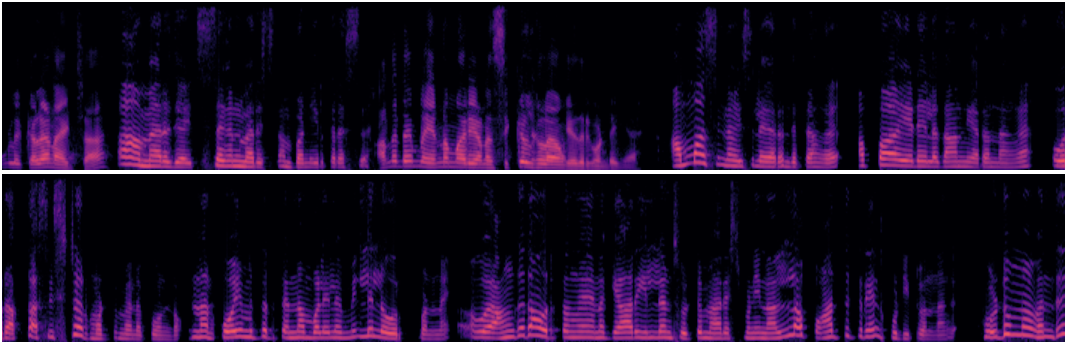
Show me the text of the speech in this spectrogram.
உங்களுக்கு கல்யாணம் ஆயிடுச்சா? ஆ மேரேஜ் ஆயிடுச்சு. செகண்ட் மேரேஜ் தான் பண்ணியிருக்கிறேன் சார். அந்த டைம்ல என்ன மாதிரியான சிக்கல்களை எதிர்கொண்டீங்க? அம்மா சின்ன வயசுல இறந்துட்டாங்க. அப்பா இடையில தான் இறந்தாங்க. ஒரு அக்கா சிஸ்டர் மட்டும் எனக்கு உண்டு. நான் கோயம்புத்தூர் தென்னம்பாளையில மில்லில் ஒர்க் பண்ணேன். அங்கதான் ஒருத்தவங்க எனக்கு யாரும் இல்லைன்னு சொல்லிட்டு மேரேஜ் பண்ணி நல்லா பாத்துக்கிறேன்னு கூட்டிட்டு வந்தாங்க. கொடுமை வந்து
